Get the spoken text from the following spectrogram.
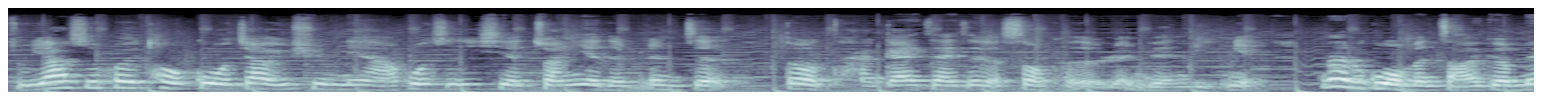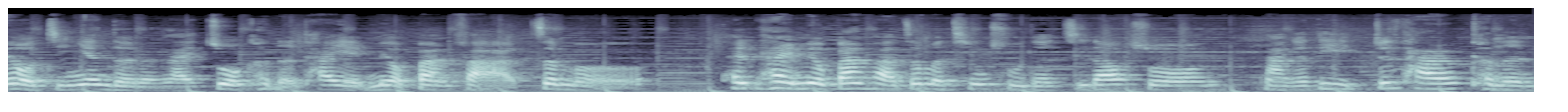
主要是会透过教育训练啊，或是一些专业的认证。都有涵盖在这个 SOC 的人员里面。那如果我们找一个没有经验的人来做，可能他也没有办法这么，他他也没有办法这么清楚的知道说哪个地，就是他可能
